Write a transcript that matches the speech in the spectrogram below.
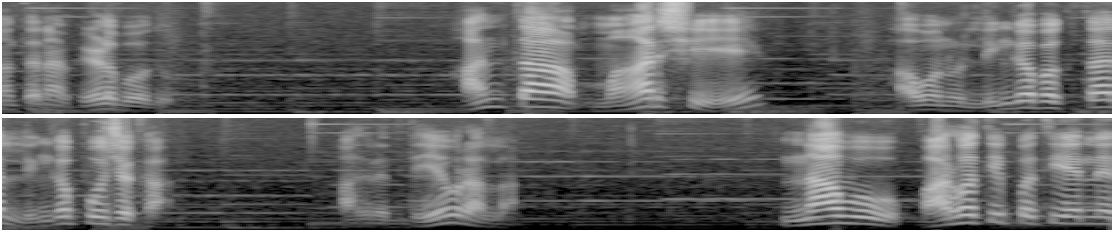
ಅಂತ ನಾವು ಹೇಳ್ಬೋದು. ಅಂಥ ಮಹರ್ಷಿ ಅವನು ಲಿಂಗಭಕ್ತ, ಲಿಂಗಪೂಜಕ, ಆದರೆ ದೇವರಲ್ಲ. ನಾವು ಪಾರ್ವತಿಪತಿಯನ್ನೇ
